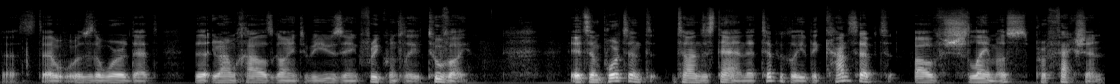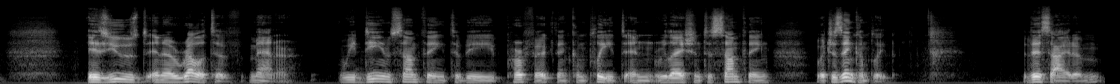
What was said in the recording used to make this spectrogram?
That was the word that the Ramchal is going to be using frequently, tuvai. It's important to understand that typically the concept of shlemus, perfection, is used in a relative manner. We deem something to be perfect and complete in relation to something which is incomplete. This item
